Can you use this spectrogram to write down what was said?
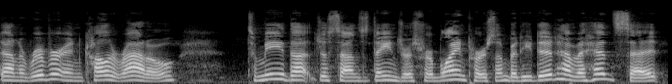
down a river in Colorado. To me, that just sounds dangerous for a blind person, but he did have a headset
